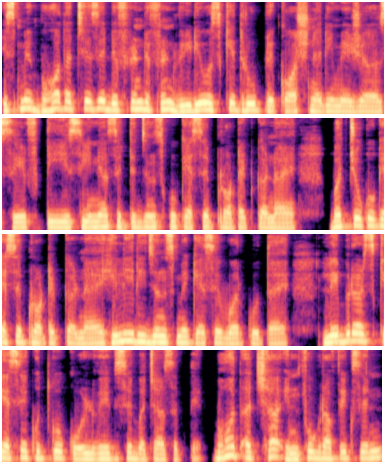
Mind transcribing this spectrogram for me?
इसमें बहुत अच्छे से डिफरेंट डिफरेंट वीडियोस के through precautionary measure safety senior citizens को कैसे प्रोटेक्ट करना है, बच्चों को कैसे प्रोटेक्ट करना है हिली रीजन्स में कैसे वर्क होता है लेबरर्स कैसे खुद को कोल्ड वेव से बचा सकते हैं। बहुत अच्छा इन्फोग्राफिक्स एंड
